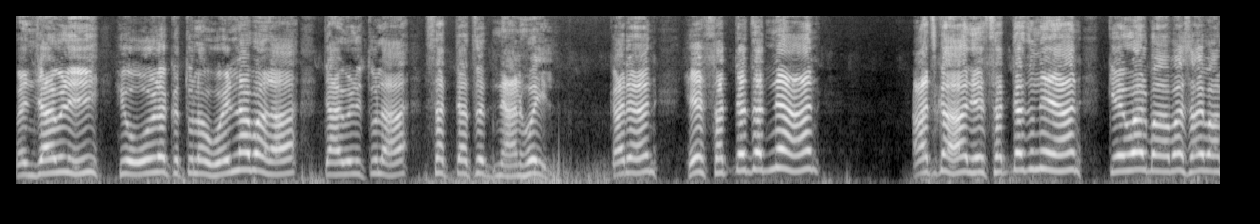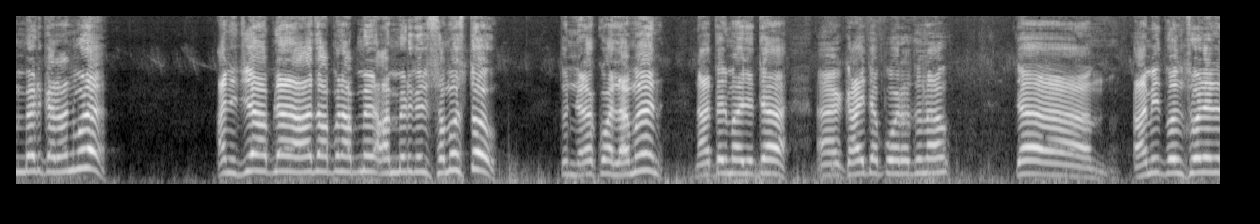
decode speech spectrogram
पण ज्यावेळी ही ओळख तुला होईल ना बाळा त्यावेळी तुला सत्याचं ज्ञान होईल. कारण हे सत्याचं ज्ञान आजकाल हे सत्याचं ज्ञान केवळ बाबासाहेब आंबेडकरांमुळं. आणि जे आपल्याला आज आपण आंबे आंबेडकरी समजतो तो निळा कोला म्हण नातर माझ्या त्या काय त्या पोराचं नाव? त्या अमित बनसोडेने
